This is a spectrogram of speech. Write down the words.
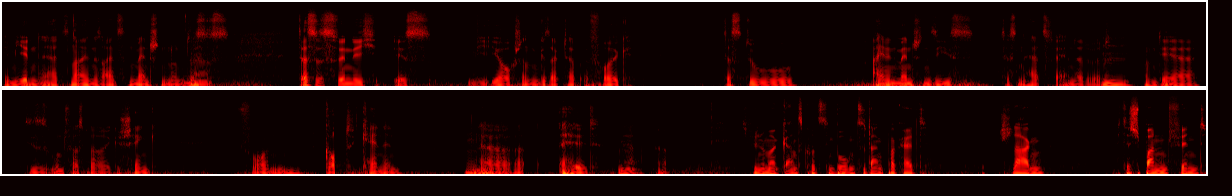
in jedem Herzen eines einzelnen Menschen. Und das Ja. ist, das ist, finde ich, ist, wie ihr auch schon gesagt habt, Erfolg, dass du einen Menschen siehst, dessen Herz verändert wird Mhm. und der dieses unfassbare Geschenk von Gott kennen Mhm. äh, erhält. Ja. Ich will nur mal ganz kurz den Bogen zur Dankbarkeit schlagen, weil ich das spannend finde.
